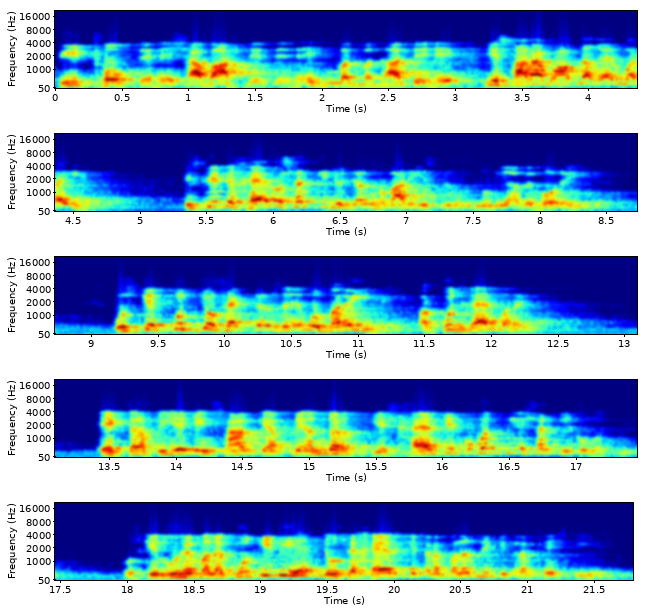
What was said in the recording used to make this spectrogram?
پیٹ ٹھوکتے ہیں، شاباش دیتے ہیں، ہمت بدھاتے ہیں۔ یہ سارا معاملہ غیر مرئی ہے۔ اس لیے کہ خیر و شر کی جو جنگ ہماری اس دنیا میں ہو رہی ہے، اس کے کچھ جو فیکٹرز ہیں وہ مرئی ہیں اور کچھ غیر مرئی ہیں۔ ایک طرف تو یہ کہ انسان کے اپنے اندر یہ خیر کی قوت بھی ہے، شر کی قوت بھی ہے۔ اس کی روح ملکوتی بھی ہے، جو اسے خیر کی طرف، بلندی کی طرف بھیجتی ہے۔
